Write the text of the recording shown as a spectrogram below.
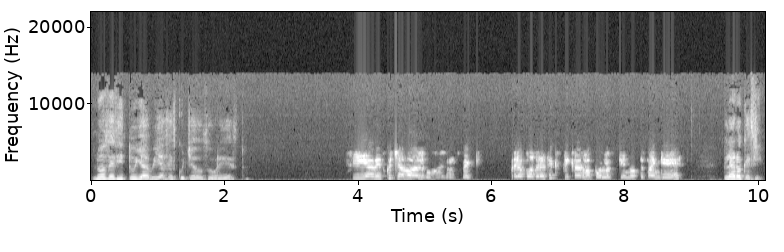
No sé si tú ya habías escuchado sobre esto. Sí, había escuchado algo al respecto. ¿Pero podrías explicarlo por los que no sepan qué es? Claro que sí.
